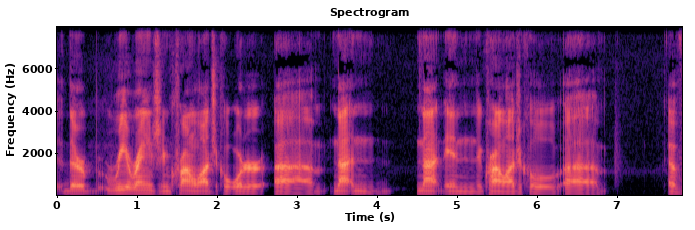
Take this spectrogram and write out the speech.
they're rearranged in chronological order, um, not in not in the chronological. um of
